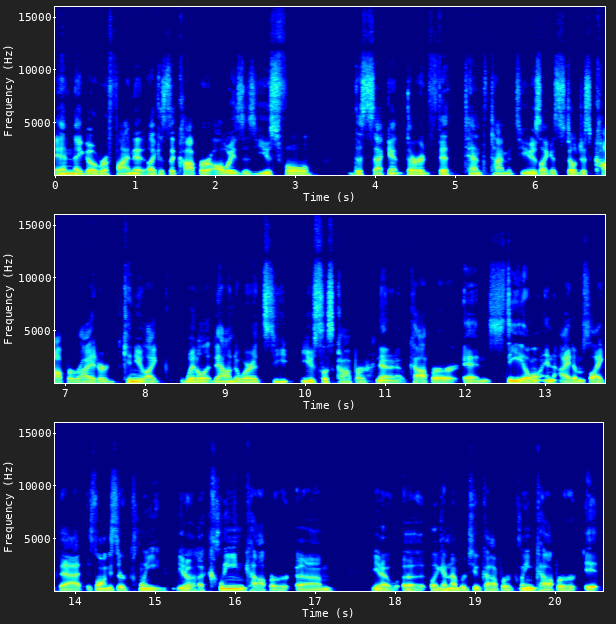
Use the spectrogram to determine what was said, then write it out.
and they go refine it, like is the copper always as useful the second, third, fifth, tenth time it's used? Like it's still just copper, right? Or can you like whittle it down to where it's useless copper? No, no, no. Copper and steel and items like that, as long as they're clean, you yeah. know, a clean copper, um, you know, uh, like a number two copper, a clean copper, it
